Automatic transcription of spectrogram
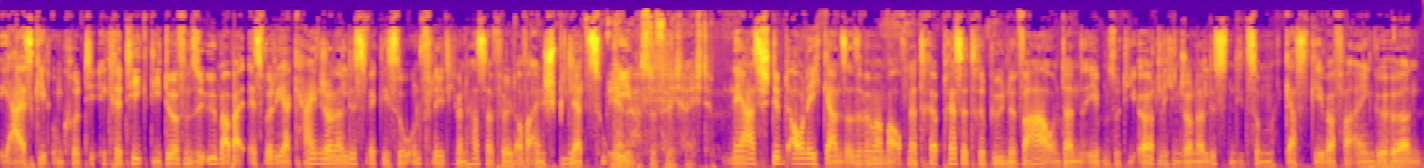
Ja, es geht um Kritik, die dürfen sie üben, aber es würde ja kein Journalist wirklich so unflätig und hasserfüllt auf einen Spieler zugehen. Ja, hast du völlig recht. Naja, es stimmt auch nicht ganz. Also wenn man mal auf einer Tre Pressetribüne war und dann eben so die örtlichen Journalisten, die zum Gastgeberverein gehören,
